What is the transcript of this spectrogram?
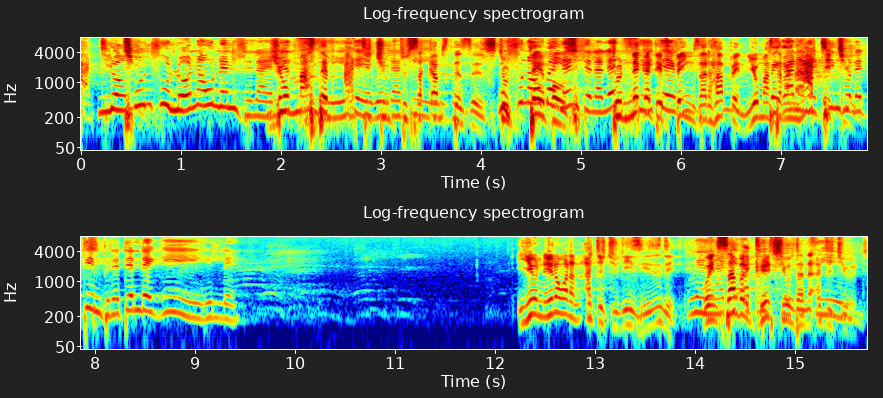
attitude. muntu lona unendlela You must have attitude to circumstances, to devils, to negative things that happen. You must have an attitude. You, you know what an attitude is, isn't it? When somebody greets you with an attitude.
